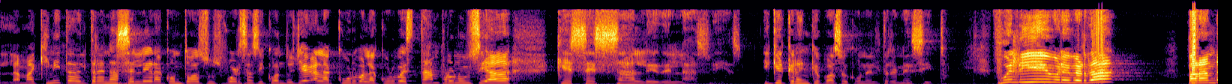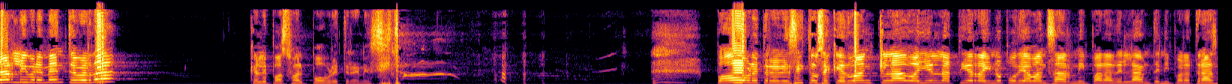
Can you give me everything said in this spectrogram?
la maquinita del tren acelera con todas sus fuerzas y cuando llega a la curva, la curva es tan pronunciada que se sale de las vías. ¿Y qué creen que pasó con el trenecito? Fue libre, ¿verdad? Para andar libremente, ¿verdad? ¿Qué le pasó al pobre trenecito? Pobre trenecito se quedó anclado ahí en la tierra y no podía avanzar ni para adelante ni para atrás.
